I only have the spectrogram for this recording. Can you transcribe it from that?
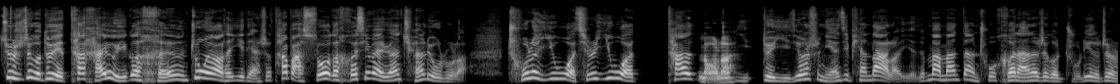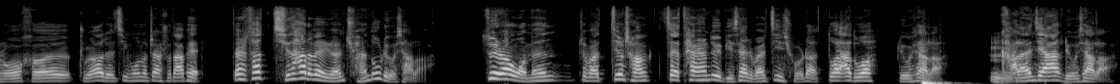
就是这个队他还有一个很重要的一点是，他把所有的核心外援全留住了，除了伊沃，其实伊沃他老了，已对已经是年纪偏大了，也就慢慢淡出河南的这个主力的阵容和主要的进攻的战术搭配。但是他其他的外援全都留下了，最让我们对吧？经常在泰山队比赛里边进球的多拉多留下了，卡兰加留下了，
